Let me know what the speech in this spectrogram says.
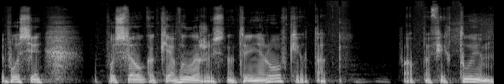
И после, после того, как я выложусь на тренировке, вот так по- пофехтуем,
